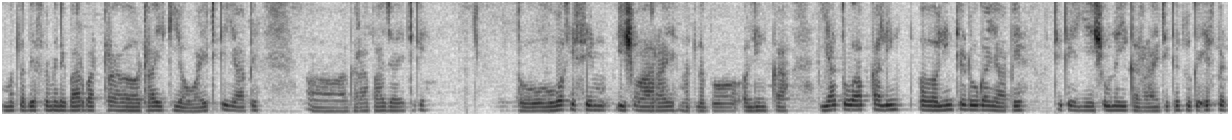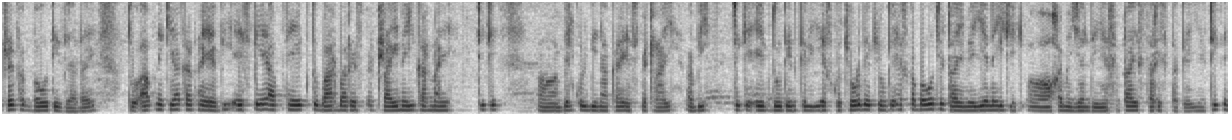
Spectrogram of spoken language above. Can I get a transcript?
मतलब इसमें मैंने बार बार ट्राई किया हुआ है, ठीक है, यहाँ पे। अगर आप आ जाए, ठीक है। तो वही सेम इशू आ रहा है मतलब लिंक का। या तो आपका लिंक लिंकेड होगा यहाँ पे, ठीक है, ये इशू नहीं कर रहा है, ठीक है, क्योंकि इस पर ट्रैफ़िक बहुत ही ज़्यादा है। तो आपने क्या करना है अभी, इस पर आपने एक तो बार बार इस पर ट्राई नहीं करना है। ठीक है? बिल्कुल भी ना करें इस पर ट्राई अभी ठीक है? एक दो दिन के लिए इसको छोड़ दें क्योंकि इसका बहुत ही टाइम है। ये नहीं कि हमें जल्दी है सत्ताईस तारीख तक है ये ठीक है?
